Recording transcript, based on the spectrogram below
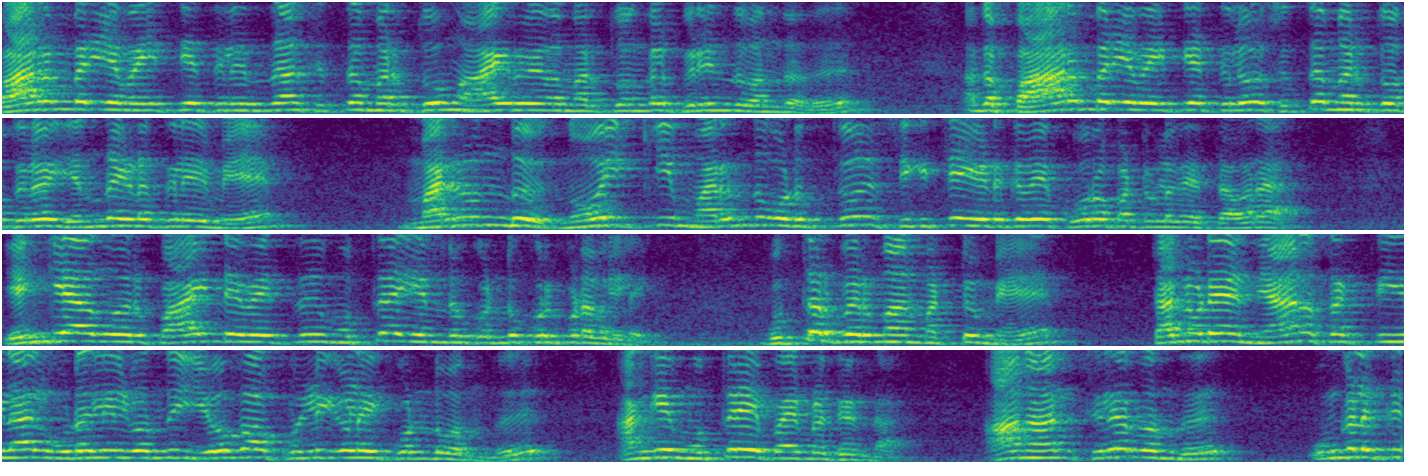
பாரம்பரிய வைத்தியத்திலிருந்து தான் சித்த மருத்துவம் ஆயுர்வேத மருத்துவங்கள் பிரிந்து வந்தது. அந்த பாரம்பரிய வைத்தியத்திலோ சித்த மருத்துவத்திலோ எந்த இடத்திலையுமே மருந்து நோய்க்கு மருந்து கொடுத்து சிகிச்சை எடுக்கவே கூறப்பட்டுள்ளதே தவிர எங்கேயாவது ஒரு பாயிண்டை வைத்து முத்திரை என்று கொண்டு குறிப்பிடவில்லை. புத்தர் பெருமான் மட்டுமே தன்னுடைய ஞான சக்தியினால் உடலில் வந்து யோகா புள்ளிகளை கொண்டு வந்து அங்கே முத்திரையை பயன்படுத்தியிருந்தார். ஆனால் சிலர் வந்து உங்களுக்கு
